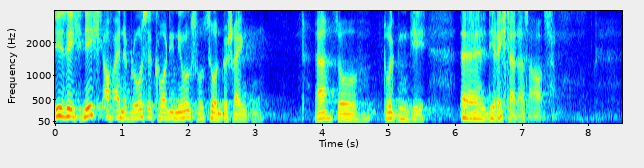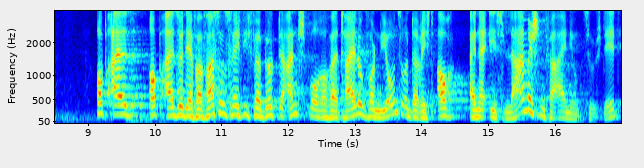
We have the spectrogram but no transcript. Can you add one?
die sich nicht auf eine bloße Koordinierungsfunktion beschränken. Ja, so drücken die, äh, die Richter das aus. Ob also, ob also der verfassungsrechtlich verbürgte Anspruch auf Erteilung von Religionsunterricht auch einer islamischen Vereinigung zusteht,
